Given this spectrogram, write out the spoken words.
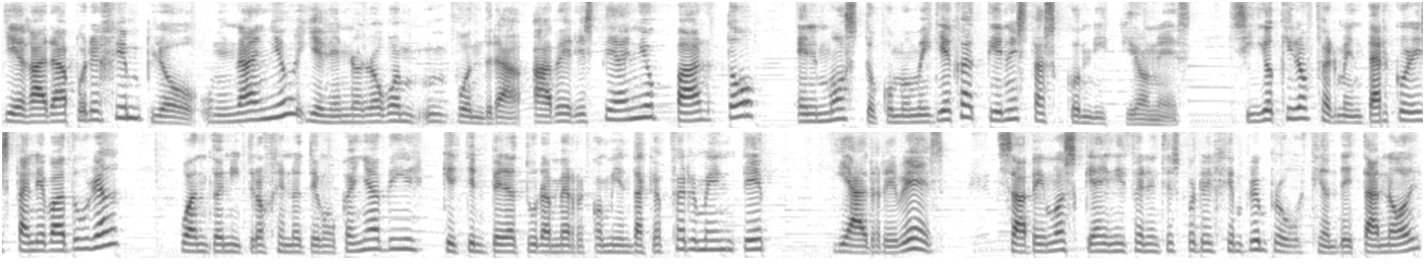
Llegará, por ejemplo, un año y el enólogo pondrá, a ver, este año parto el mosto como me llega tiene estas condiciones. Si yo quiero fermentar con esta levadura, cuánto nitrógeno tengo que añadir, qué temperatura me recomienda que fermente y al revés. Sabemos que hay diferencias, por ejemplo, en producción de etanol,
